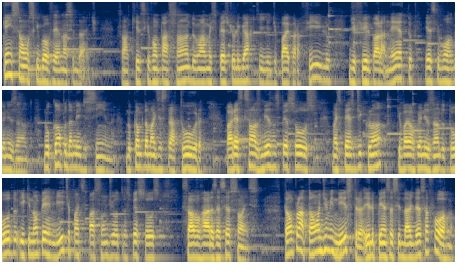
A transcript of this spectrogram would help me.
quem são os que governam a cidade? São aqueles que vão passando uma, espécie de oligarquia, de pai para filho, de filho para neto, eles que vão organizando. No campo da medicina, no campo da magistratura, parece que são as mesmas pessoas, uma espécie de clã que vai organizando tudo e que não permite a participação de outras pessoas, salvo raras exceções. Então Platão administra, ele pensa a cidade dessa forma.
